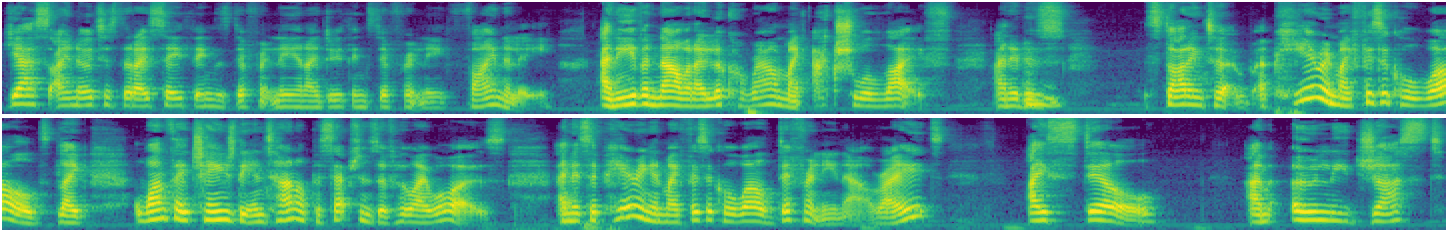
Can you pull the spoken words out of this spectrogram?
yes, I notice that I say things differently and I do things differently finally. And even now, when I look around my actual life and it mm-hmm. is starting to appear in my physical world, like once I changed the internal perceptions of who I was and it's appearing in my physical world differently now, right? I still am only just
